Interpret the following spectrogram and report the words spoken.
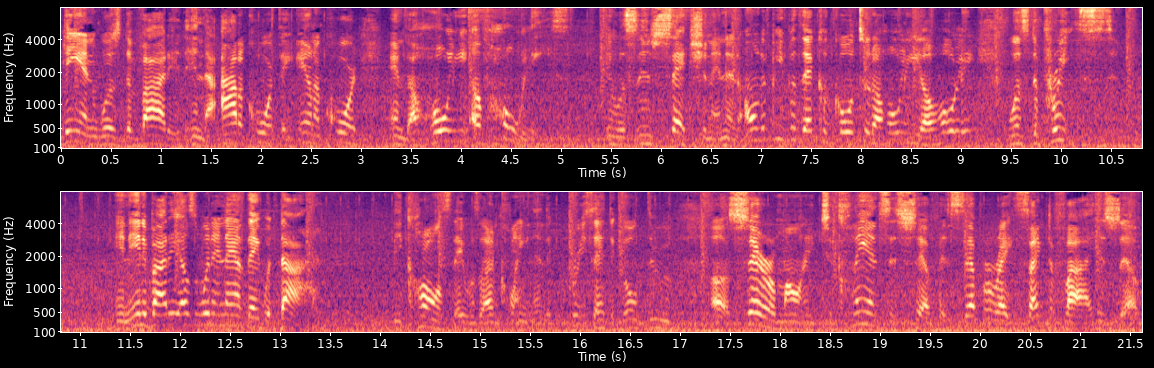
then was divided in the outer court, the inner court, and the Holy of Holies. It was in section, and the only people that could go to the Holy of Holy was the priest. And anybody else went in there, they would die because they was unclean. And the priest had to go through a ceremony to cleanse himself and separate sanctify himself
